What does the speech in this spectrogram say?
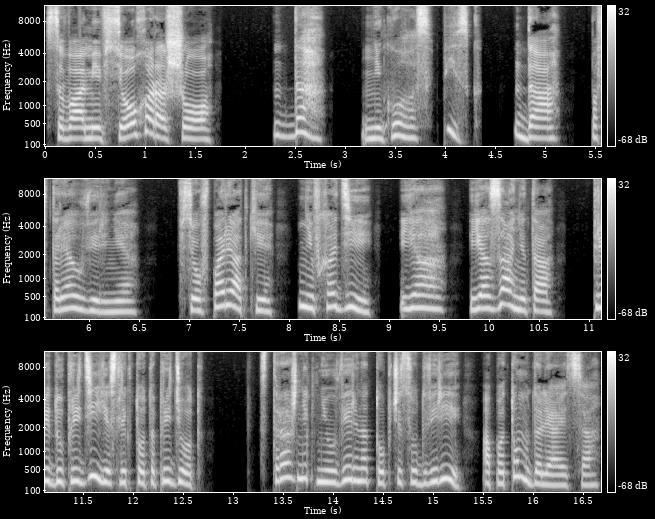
«С вами все хорошо?» «Да». Не голос, писк. «Да», — повторяю увереннее. «Все в порядке, не входи. Я... я занята. Предупреди, если кто-то придет». Стражник неуверенно топчется у двери, а потом удаляется.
